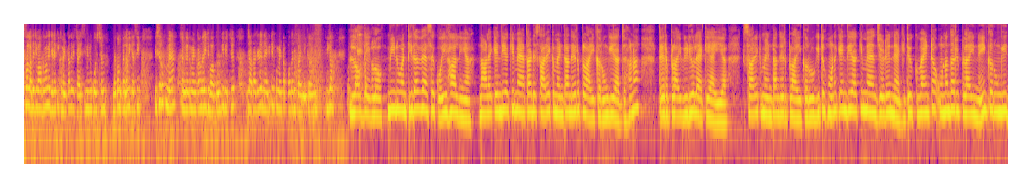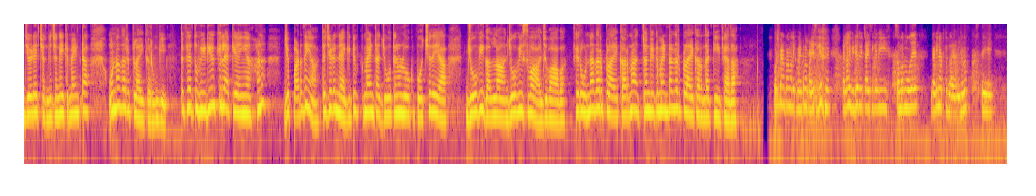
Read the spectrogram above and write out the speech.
ਸਵਾਲਾਂ ਦੇ ਜਵਾਬ ਦਵਾਂਗੇ, ਜਿਹੜੇ ਕਿ ਕਮੈਂਟਾਂ ਦੇ ਵਿੱਚ ਆਏ ਸੀ ਮੈਨੂੰ ਕੁਐਸਚਨ ਮੈਂ ਤੁਹਾਨੂੰ ਪਹਿਲਾਂ ਵੀ ਕਿਹਾ ਸੀ ਵੀ ਸਿਰਫ ਮੈਂ ਚੰਗੇ ਕਮੈਂਟਾਂ ਦਾ ਹੀ ਜਵਾਬ ਦੂੰਗੀ ਵਿੱਚ। ਜ਼ਿਆਦਾ ਜਿਹੜੇ 네ਗੇਟਿਵ ਕਮੈਂਟ ਆਪਾਂ ਉਹਦਾ ਰਿਪਲਾਈ ਨਹੀਂ ਕਰਾਂਗੇ, ਠੀਕ ਆ? ਲਓ ਦੇਖ ਲਓ, ਮੀਨੂ ਆਂਟੀ ਦਾ ਵੈਸੇ ਕੋਈ ਹਾਲ ਨਹੀਂ ਆ। ਨਾਲੇ ਕਹਿੰਦੀ ਆ ਕਿ ਮੈਂ ਤੁਹਾਡੇ ਸਾਰੇ ਕਮੈਂਟਾਂ ਦੇ ਰਿਪਲਾਈ ਕਰੂੰਗੀ ਅੱਜ, ਹਨਾ? ਤੇ ਰਿਪਲਾਈ ਵੀਡੀਓ ਲੈ ਕੇ ਆਈ ਆ। ਸਾਰੇ ਕਮੈਂਟਾਂ ਦੇ ਰਿਪਲਾਈ ਕਰੂਗੀ ਤੇ ਹੁਣ ਕਹਿੰਦੀ ਆ ਕਿ ਮੈਂ ਜਿਹੜੇ 네ਗੇਟਿਵ ਕਮੈਂਟ ਆ, ਉਹਨਾਂ ਦਾ ਰਿਪਲਾਈ ਨਹੀਂ ਕਰੂੰਗੀ, ਜਿਹੜੇ ਚੰਗੇ ਚੰਗੇ ਕਮੈਂਟ ਆ, ਉਹਨਾਂ ਦਾ ਰਿਪਲਾਈ ਕਰੂੰਗੀ। ਤੇ ਫਿਰ ਤੂੰ ਵੀਡੀਓ ਕਿਉਂ ਲੈ ਕੇ ਆਈ ਆ, ਹਨਾ? ਜੇ ਪੜ੍ਹਦੇ ਆ ਤੇ ਜਿਹੜੇ 네ਗੇਟਿਵ ਕਮੈਂਟ ਆ ਜੋ ਤੈਨੂੰ ਲੋਕ ਪੁੱਛਦੇ ਆ ਜੋ ਵੀ ਗੱਲਾਂ ਜੋ ਵੀ ਸਵਾਲ ਜਵਾਬ ਫਿਰ ਉਹਨਾਂ ਦਾ ਰਿਪਲਾਈ ਕਰਨਾ ਚੰਗੇ ਕਮੈਂਟਾਂ ਦਾ ਰਿਪਲਾਈ ਕਰਨ ਦਾ ਕੀ ਫਾਇਦਾ? ਕੁਝ ਭੈਣ ਭਰਾਵਾਂ ਦੇ ਕਮੈਂਟ ਮੈਂ ਪੜ੍ਹੇ ਸੀਗੇ। ਪਹਿਲਾਂ ਵੀਡੀਓ ਦੇ ਵਿੱਚ ਆਈ ਸੀ ਕਿ ਵੀ ਸਮਰ ਨੂੰ ਉਹਦੇ ਡੈਡੀ ਨੇ ਉੱਠ ਕੇ ਬੁਲਾਇਆ ਨਹੀਂ ਹਨਾ? ਤੇ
